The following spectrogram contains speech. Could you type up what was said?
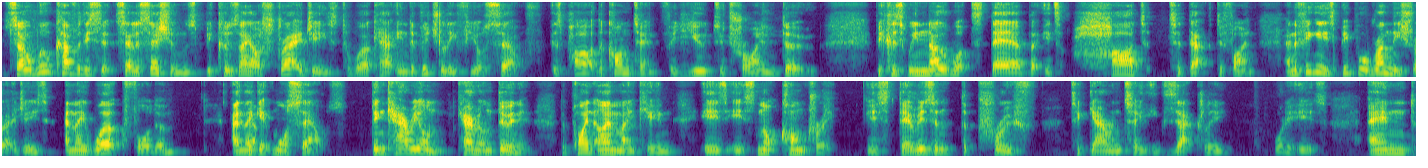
So we'll cover this at seller sessions because they are strategies to work out individually for yourself as part of the content for you to try and do, because we know what's there, but it's hard to da- define. And the thing is, people run these strategies and they work for them, and they Yeah. get more sales. Then carry on, carry on doing it. The point I'm making is it's not concrete. Is there isn't the proof to guarantee exactly what it is. And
